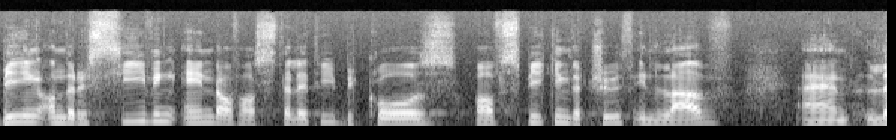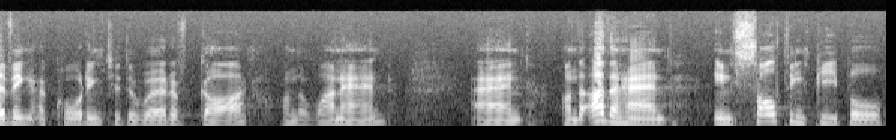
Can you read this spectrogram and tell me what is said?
being on the receiving end of hostility because of speaking the truth in love and living according to the word of God on the one hand, and on the other hand, insulting people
